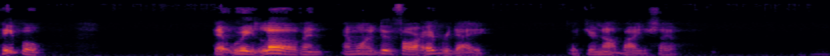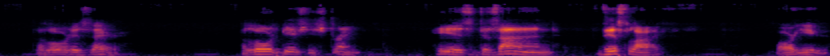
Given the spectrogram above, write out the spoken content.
People that we love and, and want to do for every day. But you're not by yourself. The Lord is there. The Lord gives you strength. He has designed this life for you.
